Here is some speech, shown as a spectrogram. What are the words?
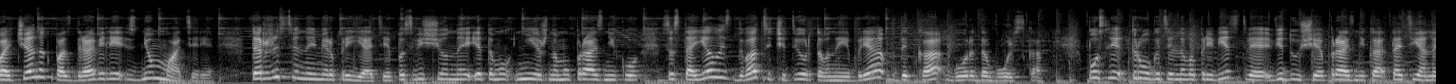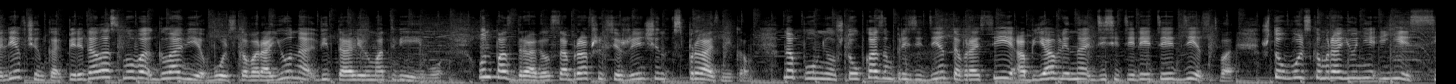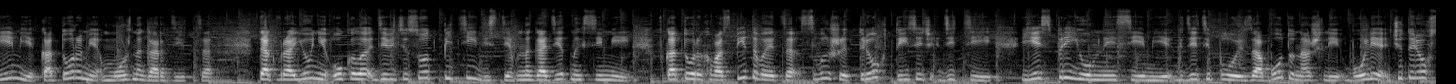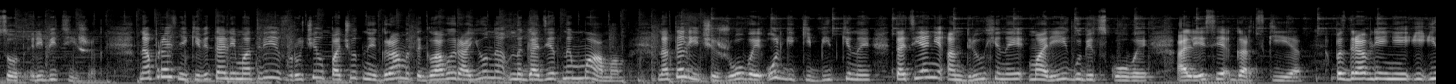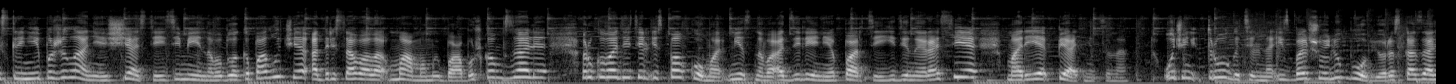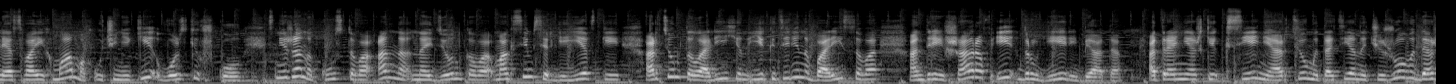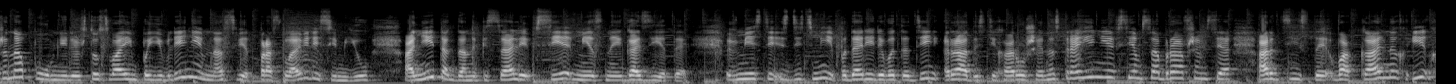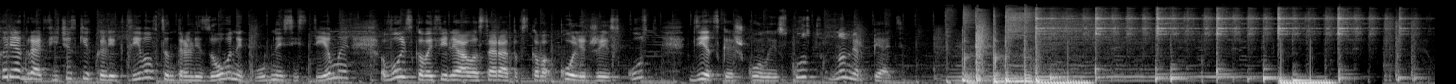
Вольчанок поздравили с Днем Матери. Торжественное мероприятие, посвященное этому нежному празднику, состоялось 24 ноября в ДК города Вольска. После трогательного приветствия ведущая праздника Татьяна Левченко передала слово главе Вольского района Виталию Матвееву – он поздравил собравшихся женщин с праздником, напомнил, что указом президента в России объявлено десятилетие детства, что в Вольском районе есть семьи, которыми можно гордиться. Так в районе около 950 многодетных семей, в которых воспитывается свыше 3000 детей. Есть приемные семьи, где тепло и заботу нашли более 400 ребятишек. На празднике Виталий Матвеев вручил почетные грамоты главы района многодетным мамам, Наталье Чижовой, Ольге Кибиткиной, Татьяне Андрюхиной, Марии Губецковой, Олесе Гордские. Поздравления и искренние пожелания счастья и семейного благополучия адресовала мамам и бабушкам в зале руководитель исполкома местного отделения партии «Единая Россия» Мария Пятницына. Очень трогательно и с большой любовью рассказали о своих мамах ученики вольских школ Снежана Кустова, Анна Найденкова, Максим Сергеевский, Артем Талалихин, Екатерина Борисова, Андрей Шаров и другие ребята. А тройняшки Ксения, Артем и Татьяна Чижовы даже напомнили, что своим появлением на свет прославили семью. О ней тогда написали все местные газеты. Вместе с детьми подарили в этот день радость и хорошее настроение всем собравшимся артисты вокальных и хореографических коллективов централизованной клубной системы, Вольского филиала Саратовского колледжа искусств, детской школы искусств номер 5.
